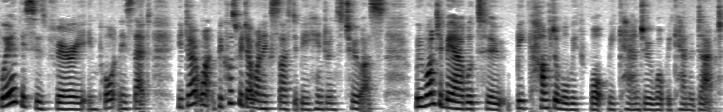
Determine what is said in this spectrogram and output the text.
where this is very important is that you don't want because we don't want exercise to be a hindrance to us we want to be able to be comfortable with what we can do, what we can adapt.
